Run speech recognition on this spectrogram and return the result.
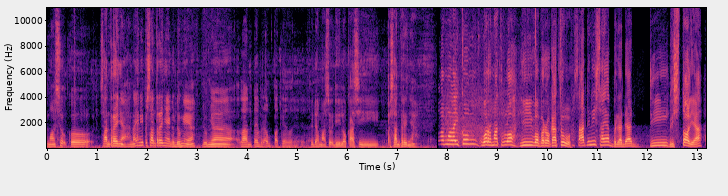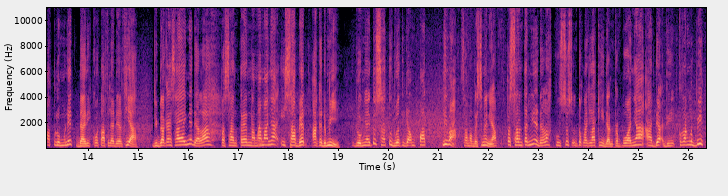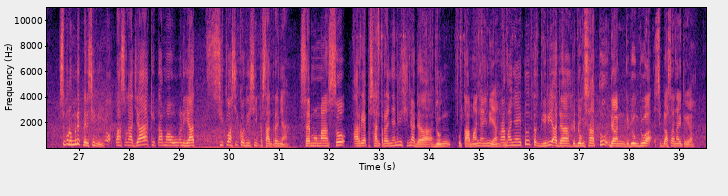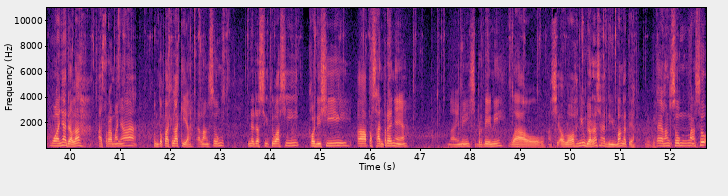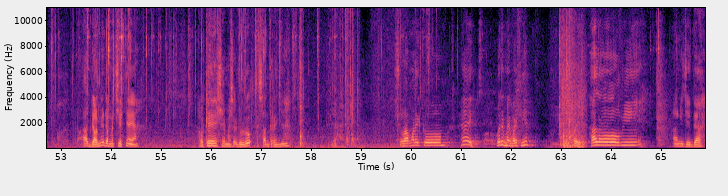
masuk ke pesantrennya. Nah ini pesantrennya gedungnya ya. Gedungnya lantai berempat ya. Sudah masuk di lokasi pesantrennya. Assalamualaikum warahmatullahi wabarakatuh. Saat ini saya berada di Bristol ya, 40 menit dari kota Philadelphia. Di belakang saya ini adalah pesantren namanya Isabeth Academy. Gedungnya itu 1, 2, 3, 4, 5 sama basement ya. Pesantren ini adalah khusus untuk laki-laki dan perempuannya ada di kurang lebih 10 menit dari sini. Yuk, langsung aja kita mau melihat situasi kondisi pesantrennya. Saya mau masuk area pesantrennya ini di sini ada gedung utamanya ini ya. Namanya itu terdiri ada gedung satu dan gedung dua sebelah sana itu ya. Semuanya adalah asramanya untuk laki-laki ya. Langsung ini ada situasi kondisi uh, pesantrennya ya. Nah ini seperti ini, wow, masya Allah, ini udaranya sangat dingin banget ya. Oke. Saya langsung masuk, uh, dalamnya ada masjidnya ya. Oke, saya masuk dulu pesantrennya. Ya. Assalamualaikum. Hey, where is my wife here? Oh, iya. Halo Mi, Ani Jeddah.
